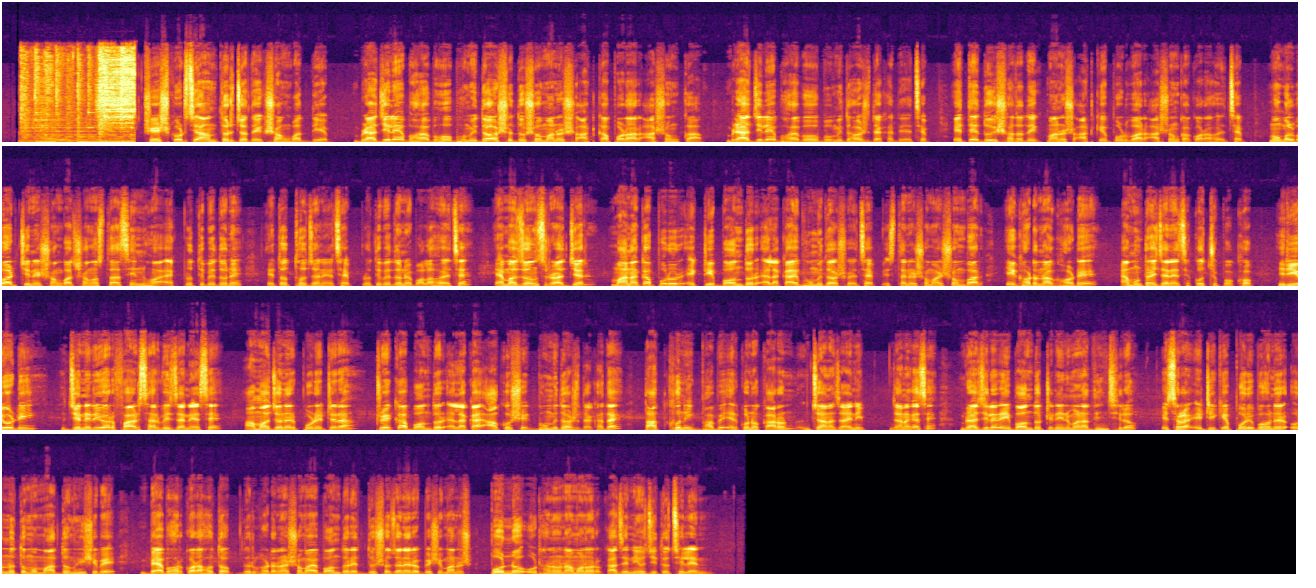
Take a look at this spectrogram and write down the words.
শেষ করছে আন্তর্জাতিক সংবাদ দিয়ে। ব্রাজিলে ভয়াবহ ভূমিধস, দুশো মানুষ আটকা পড়ার আশঙ্কা। ব্রাজিলে ভয়াবহ ভূমিধস দেখা দিয়েছে। এতে দুই শতাধিক মানুষ আটকে পড়বার আশঙ্কা করা হয়েছে। মঙ্গলবার চীনের সংবাদ সংস্থা সিনহুয়া এক প্রতিবেদনে এ তথ্য জানিয়েছে। প্রতিবেদনে বলা হয়েছে অ্যামাজনস রাজ্যের মানাকাপুরুর একটি বন্দর এলাকায় ভূমিধস হয়েছে। স্থানীয় সময় সোমবার এ ঘটনা ঘটে, এমনটাই জানিয়েছে কর্তৃপক্ষ। রিওডি জেনেরিওর ফায়ার সার্ভিস জানিয়েছে, আমাজনের পোরেটেরা ট্রেকা বন্দর এলাকায় আকস্মিক ভূমিধস দেখা দেয়। তাৎক্ষণিকভাবে এর কোনো কারণ জানা যায়নি। জানা গেছে, ব্রাজিলের এই বন্দরটি নির্মাণাধীন ছিল। এছাড়া এটিকে পরিবহনের অন্যতম মাধ্যম হিসেবে ব্যবহার করা হতো। দুর্ঘটনার সময় বন্দরের দুশো জনেরও বেশি মানুষ পণ্য ওঠানো নামানোর কাজে নিয়োজিত ছিলেন।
